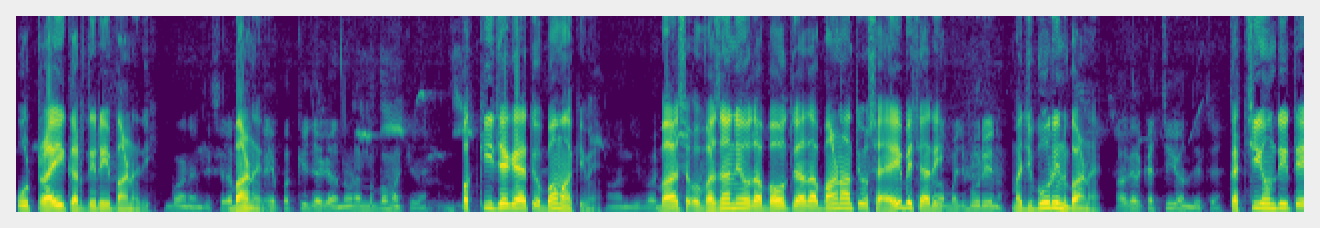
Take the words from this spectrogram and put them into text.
ਉਹ ਟਰਾਈ ਕਰਦੀ ਰਹੀ ਬਣ ਦੀ। ਬਾਣੇ ਦੀ ਸਿਰਫ ਬਾਣੇ ਦੀ। ਇਹ ਪੱਕੀ ਜਗ੍ਹਾ ਮੈਂ ਬਵਾਂ ਕਿਵੇਂ? ਪੱਕੀ ਜਗ੍ਹਾ ਤੇ ਉਹ ਬਵਾਂ ਕਿਵੇਂ? ਹਾਂਜੀ ਬਸ ਉਹ ਵਜ਼ਨ ਹੈ ਉਹਦਾ ਬਹੁਤ ਜ਼ਿਆਦਾ ਬਾਣਾ ਤੇ ਉਹ ਹੈ ਹੀ ਵਿਚਾਰੀ। ਮਜਬੂਰੀ ਨਾ। ਮਜਬੂਰੀਨ ਬਾਣਾ। ਅਗਰ ਕੱਚੀ ਹੁੰਦੀ ਤੇ। ਕੱਚੀ ਹੁੰਦੀ ਤੇ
